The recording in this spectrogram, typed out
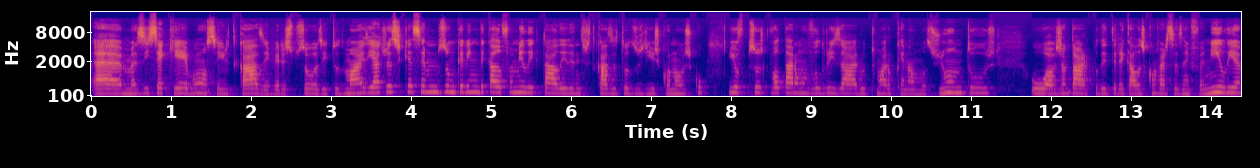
Uh, mas isso é que é bom sair de casa e ver as pessoas e tudo mais, e às vezes esquecemos um bocadinho daquela família que está ali dentro de casa todos os dias connosco. E houve pessoas que voltaram a valorizar o tomar o pequeno almoço juntos, ou ao jantar poder ter aquelas conversas em família.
